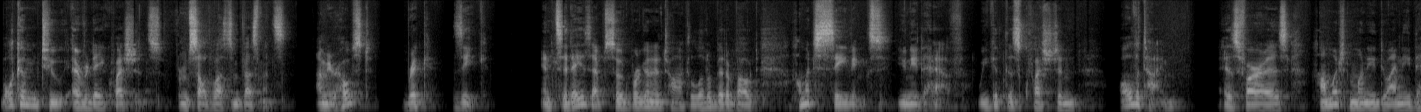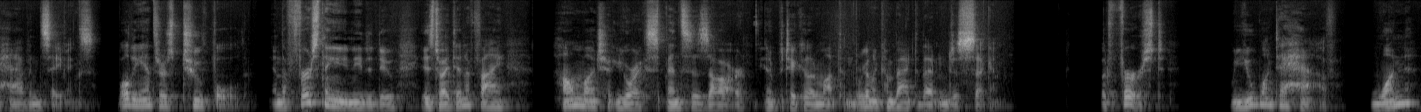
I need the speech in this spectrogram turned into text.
Welcome to Everyday Questions from Southwest Investments. I'm your host, Rick Zeke. In today's episode, we're going to talk a little bit about how much savings you need to have. We get this question all the time as far as how much money do I need to have in savings? Well, the answer is twofold. And the first thing you need to do is to identify how much your expenses are in a particular month. And we're going to come back to that in just a second. But first, you want to have one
